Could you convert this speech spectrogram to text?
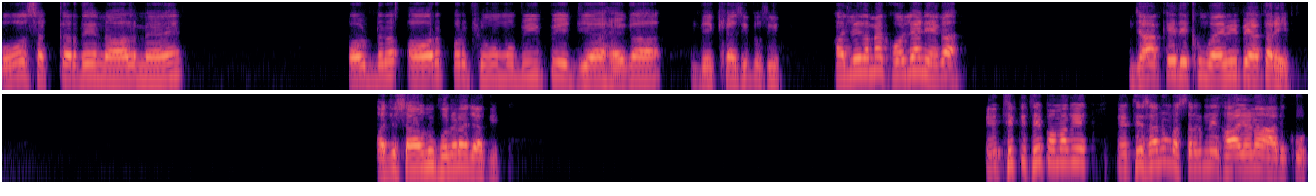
ਉਹ ਸ਼ੱਕਰ ਦੇ ਨਾਲ ਮੈਂ ਪਾਊਡਰ ਔਰ ਪਰਫਿਊਮ ਵੀ ਭੇਜਿਆ ਹੈਗਾ। ਦੇਖਿਆ ਸੀ ਤੁਸੀਂ। ਹਜੇ ਤਾਂ ਮੈਂ ਖੋਲਿਆ ਨਹੀਂ ਹੈਗਾ। ਜਾ ਕੇ ਦੇਖੂੰਗਾ, ਐਵੇਂ ਪਿਆ ਘਰੇ। ਅੱਜ ਸ਼ਾਮ ਨੂੰ ਖੋਲਣਾ ਜਾ ਕੇ। ਇੱਥੇ ਕਿੱਥੇ ਪਾਵਾਂਗੇ? ਇੱਥੇ ਸਾਨੂੰ ਮੱਸਰ ਨੇ ਖਾ ਜਾਣਾ ਆ ਦੇਖੋ।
